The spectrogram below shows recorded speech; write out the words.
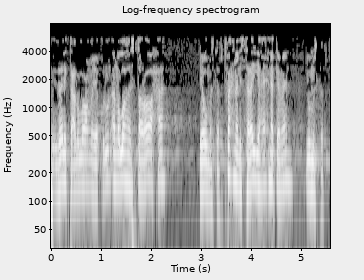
في ذلك تعالى الله عما يقولون أن الله استراح يوم السبت. فإحنا نستريح إحنا كمان يوم السبت.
